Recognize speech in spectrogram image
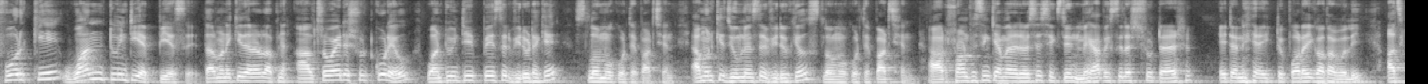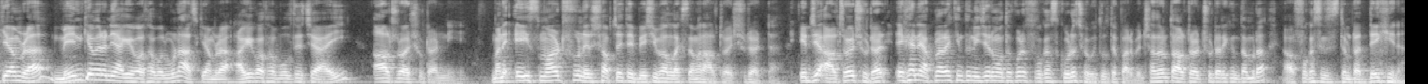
four K one twenty FPS তার মানে কি দাঁড়াল, আপনি আলট্রা ওয়াইডে শুট করেও ওয়ান টোয়েন্টি পেসের ভিডিওটাকে স্লোমো করতে পারছেন। এমনকি জুম লেন্সের ভিডিওকেও স্লোমো করতে পারছেন। আর ফ্রন্ট ফেসিং ক্যামেরা রয়েছে সিক্সটিন মেগাপিক্সেলের শুটার এটা নিয়ে একটু পরেই কথা বলি। আজকে আমরা মেইন ক্যামেরা নিয়ে আগে কথা বলব না। আজকে আমরা আগে কথা বলতে চাই আলট্রা শুটার নিয়ে। মানে এই স্মার্টফোনের সবচাইতে বেশি ভালো লাগছে আমার আলট্রাওয়েড শুটারটা এর যে আলট্রাওয়েড শুটার এখানে আপনারা কিন্তু নিজের মতো করে ফোকাস করে ছবি তুলতে পারবেন। সাধারণত আলট্রাওয়েড শুটারে কিন্তু আমরা ফোকাসিং সিস্টেমটা দেখি না।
